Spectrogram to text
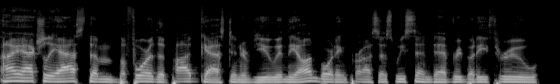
I actually asked them before the podcast interview in the onboarding process. We send everybody through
